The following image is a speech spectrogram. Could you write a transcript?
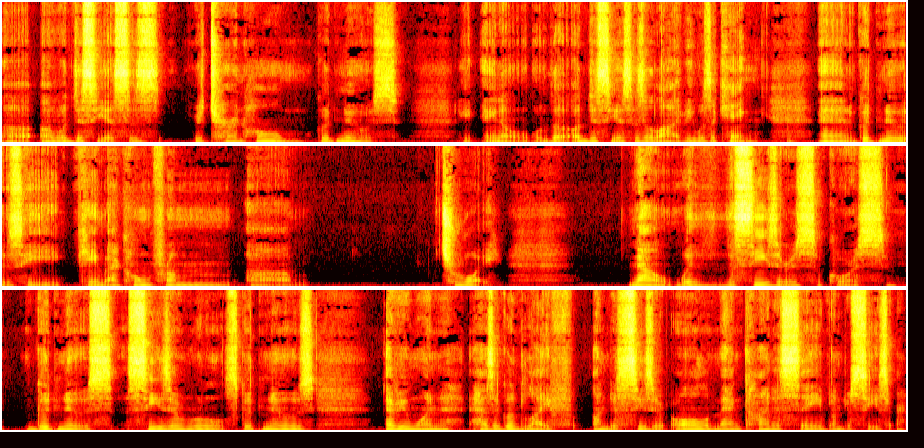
uh, of Odysseus's return home. Good news. He, you know, the Odysseus is alive. He was a king, and good news. He came back home from um, Troy. Now, with the Caesars, of course, good news. Caesar rules. Good news. Everyone has a good life under Caesar. All of mankind is saved under Caesar.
